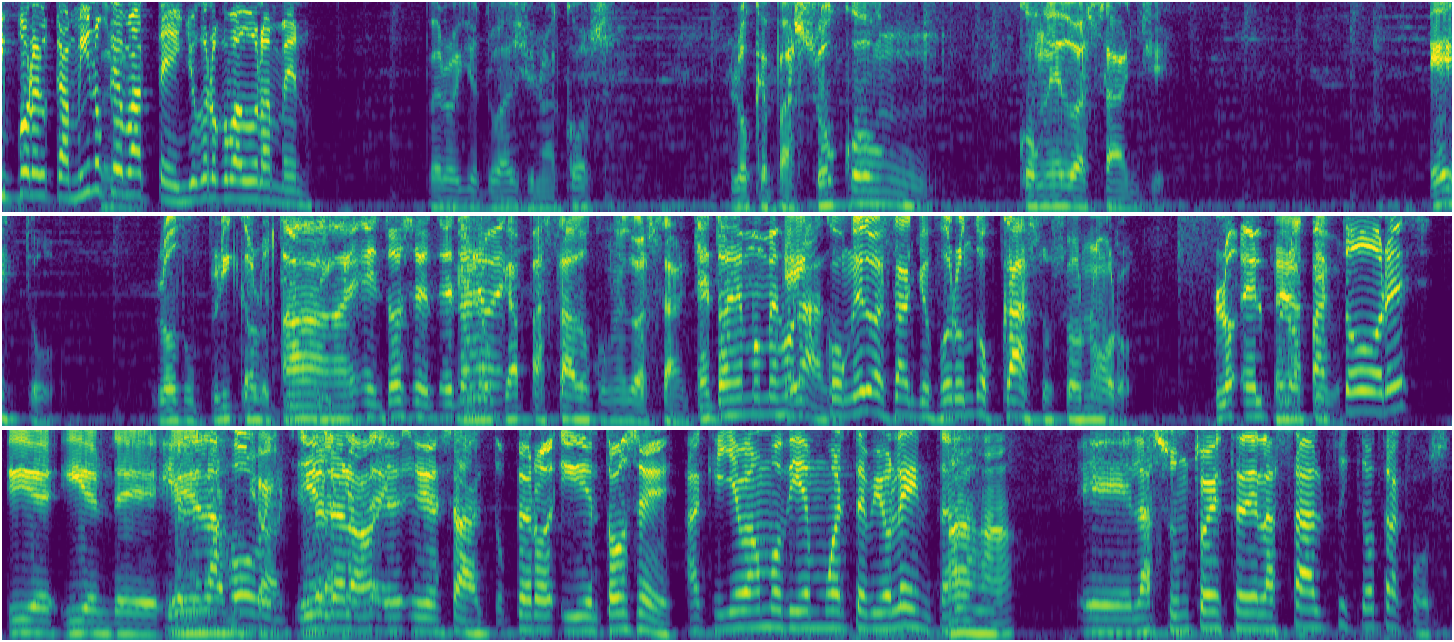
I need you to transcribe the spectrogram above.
Y por el camino que Pero- va a tener, yo creo que va a durar menos. Pero yo te voy a decir una cosa. Lo que pasó con, con Eduardo Sánchez, esto lo duplica, lo triplica. Ah, entonces, en entonces- lo que ha pasado con Eduardo Sánchez. Entonces hemos mejorado. Eh, con Eduardo Sánchez fueron dos casos sonoros. Lo- el- los pastores y, eh, y el de, Y el de la joven. muchacha. y el de la, eh, eh, exacto. Pero, y entonces. Aquí llevamos 10 muertes violentas. Ajá. Eh, el asunto este del asalto y qué otra cosa.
